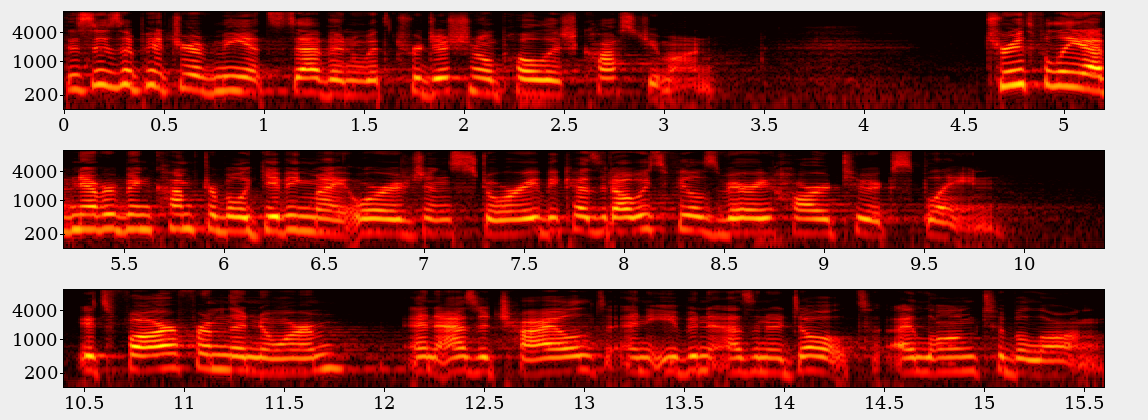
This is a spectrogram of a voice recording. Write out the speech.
This is a picture of me at seven with traditional Polish costume on. Truthfully, I've never been comfortable giving my origin story because it always feels very hard to explain. It's far from the norm, and as a child and even as an adult, I long to belong.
